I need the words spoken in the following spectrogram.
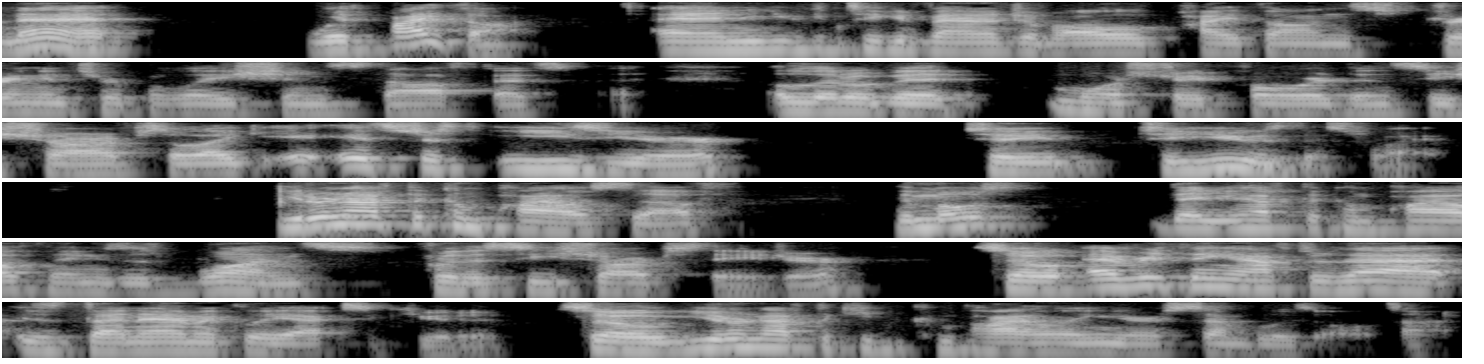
.NET with Python. And you can take advantage of all of Python's string interpolation stuff. That's a little bit more straightforward than C sharp. So like it's just easier to to use this way. You don't have to compile stuff. The most that you have to compile things is once for the C sharp stager. So everything after that is dynamically executed. So you don't have to keep compiling your assemblies all the time.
